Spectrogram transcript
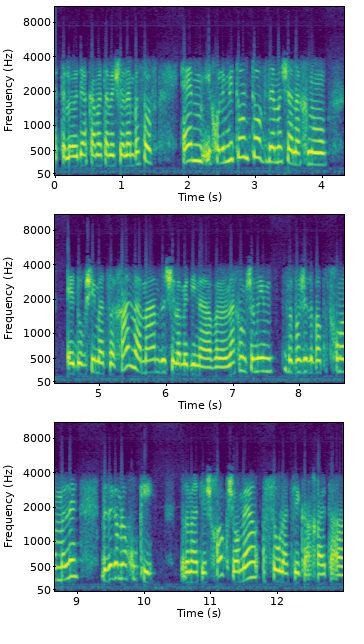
אתה לא יודע כמה אתה משלם בסוף. הם יכולים לטעון, טוב, זה מה שאנחנו אה, דורשים מהצרכן, והמע"מ זה של המדינה, אבל אנחנו משלמים בסופו של דבר את הסכום המלא, וזה גם לא חוקי. זאת אומרת, יש חוק שאומר, אסור להציג ככה את ה...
